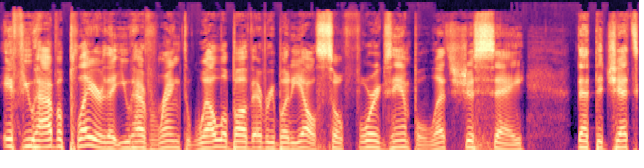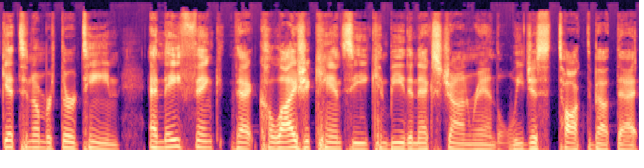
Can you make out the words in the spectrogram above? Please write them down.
if you have a player that you have ranked well above everybody else, so for example, let's just say that the Jets get to number 13 and they think that Calijah Kancey can be the next John Randle. We just talked about that.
